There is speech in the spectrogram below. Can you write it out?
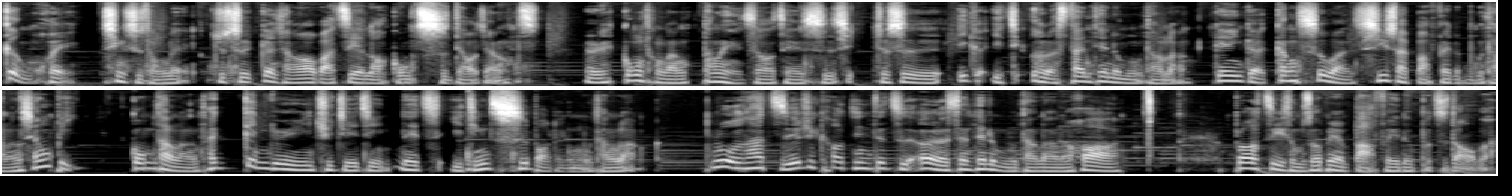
更会性食同类，就是更想要把自己的老公吃掉这样子。而公螳螂当然也知道这件事情，就是一个已经饿了三天的母螳螂，跟一个刚吃完蟋蟀饱肥的母螳螂相比，公螳螂它更愿意去接近那只已经吃饱的母螳螂。如果他直接去靠近这只饿了三天的母螳螂的话，不知道自己什么时候变成饱肥都不知道吧。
